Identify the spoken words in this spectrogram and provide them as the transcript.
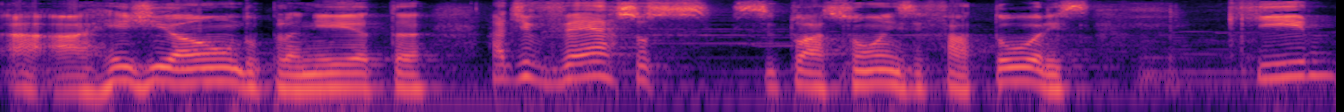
a, região do planeta, a diversas situações e fatores que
